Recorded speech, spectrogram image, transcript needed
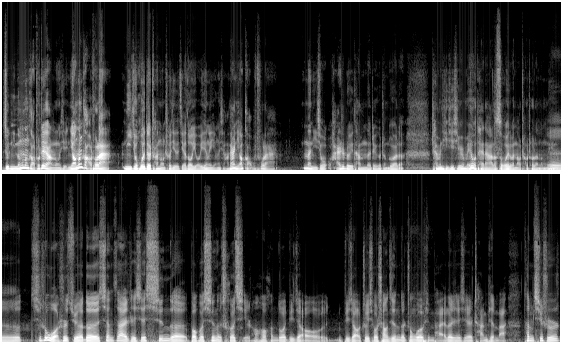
就你能不能搞出这样的东西？你要能搞出来，你就会对传统车企的节奏有一定的影响。但是你要搞不出来，那你就还是对于他们的这个整个的产品体系其实没有太大的所谓的弯道超车的能力。呃，其实我是觉得现在这些新的，包括新的车企，然后很多比较比较追求上进的中国品牌的这些产品吧，他们其实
